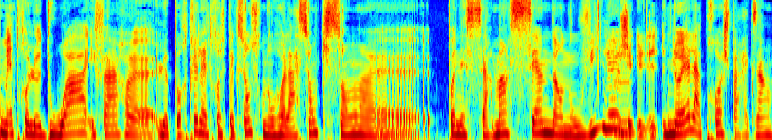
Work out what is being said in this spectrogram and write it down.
mettre le doigt et faire euh, le portrait, l'introspection sur nos relations qui sont euh, pas nécessairement saines dans nos vies. Là. J'ai- Noël approche, par exemple.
